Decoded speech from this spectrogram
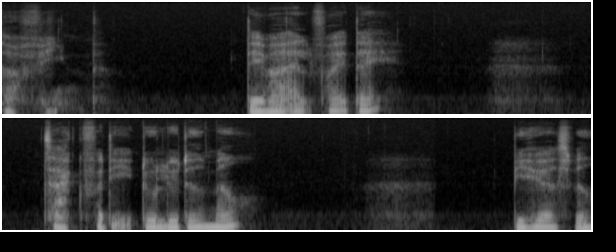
Så fint. Det var alt for i dag. Tak fordi du lyttede med. Vi høres ved.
